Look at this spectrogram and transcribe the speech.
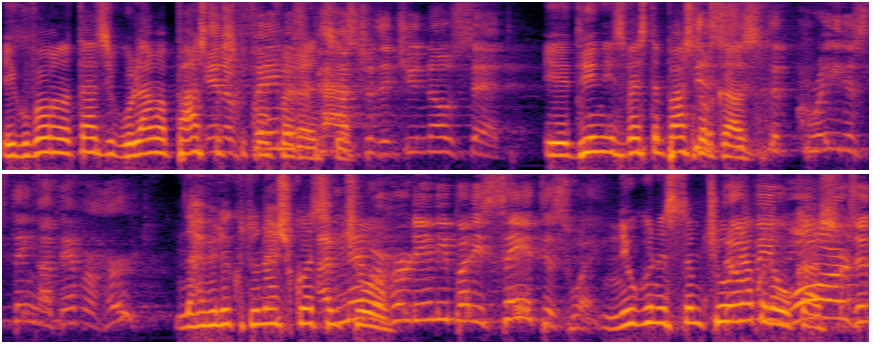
И говоря на тази голяма пасторска конференция. И един известен пастор каза, най-великото нещо, което съм чул. Никога не съм чул някой да го каже.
